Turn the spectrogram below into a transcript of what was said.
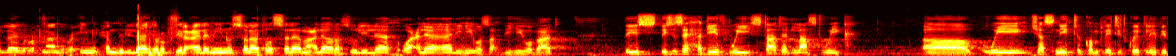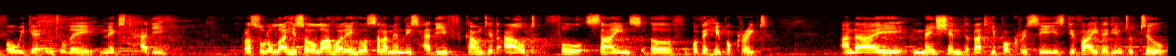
الله الرحمن الرحيم. الحمد لله رب العالمين والصلاة والسلام على رسول الله وعلى آله وصحبه وبعد. This, this is a hadith we started last week. Uh, we just need to complete it quickly before we get into the next hadith. Rasulullah sallallahu alayhi wasallam in this hadith counted out four signs of, of a hypocrite. And I mentioned that hypocrisy is divided into two.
